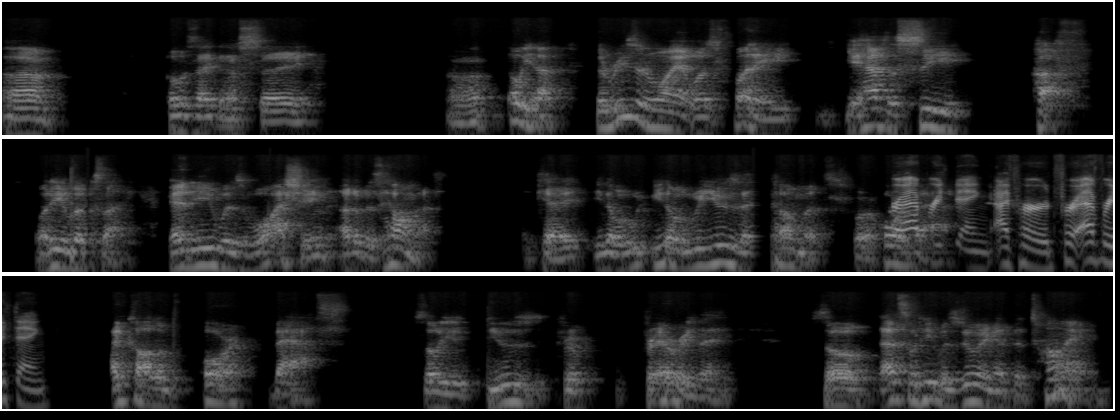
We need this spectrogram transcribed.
um, what was I going to say? Uh, oh, yeah. The reason why it was funny, you have to see Huff, what he looks like. And he was washing out of his helmet. Okay. You know, we, you know, we use the helmets for for everything. I've heard for everything. I call them poor baths. So you use for for everything. So that's what he was doing at the time.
